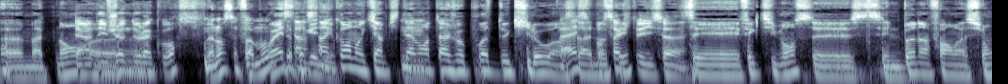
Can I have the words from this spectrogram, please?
Euh, maintenant, C'est un des euh, jeunes de la course. Maintenant, ça fait un moment Ouais, c'est un pas gagné. 5 ans, donc il y a un petit Mhm. avantage au poids de 2 kilos. hein, Ouais, c'est pour ça que je te dis ça. C'est effectivement c'est c'est une bonne information.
